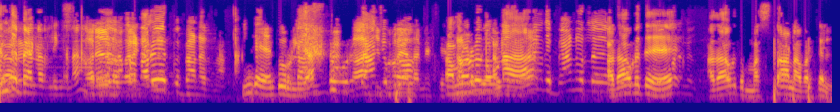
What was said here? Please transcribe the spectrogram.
எந்த பேனர் இல்லைங்கன்னா வரவேற்பு பேனர்னா இங்க எந்த ஊர்லயா? காஞ்சிபுரம் அதாவது அதாவது மஸ்தான் அவர்கள்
